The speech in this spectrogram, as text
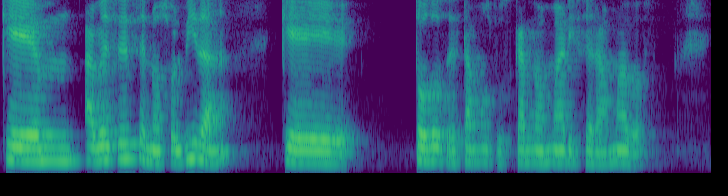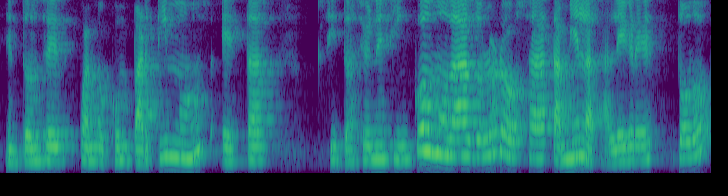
que mm, a veces se nos olvida que todos estamos buscando amar y ser amados. Entonces, cuando compartimos estas situaciones incómodas, dolorosas, también las alegres, todo,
